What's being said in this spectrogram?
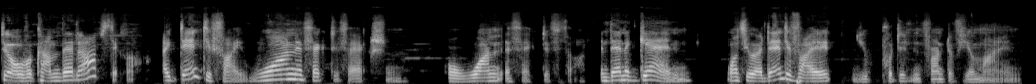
to overcome that obstacle? Identify one effective action or one effective thought. And then again, once you identify it, you put it in front of your mind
